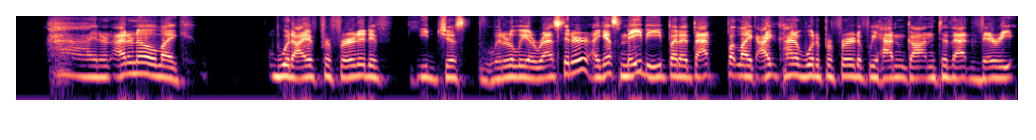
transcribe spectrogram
I don't I don't know like would I have preferred it if he just literally arrested her? I guess maybe, but at that but like I kind of would have preferred if we hadn't gotten to that very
